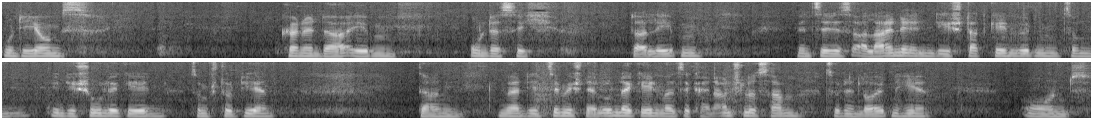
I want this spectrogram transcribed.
und die Jungs können da eben unter sich da leben. Wenn sie das alleine in die Stadt gehen würden, zum, in die Schule gehen, zum Studieren, dann werden die ziemlich schnell untergehen, weil sie keinen Anschluss haben zu den Leuten hier und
